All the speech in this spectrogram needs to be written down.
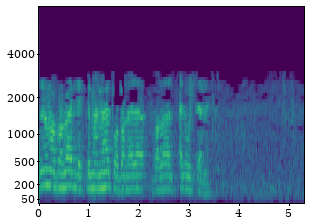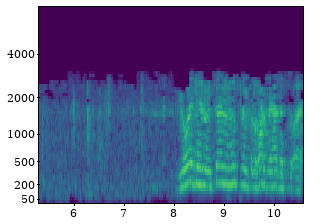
إنما ضلال الاهتمامات وضلال ضلال الوجدانات. يواجه الإنسان المسلم في الغرب هذا السؤال.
